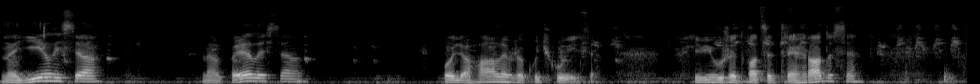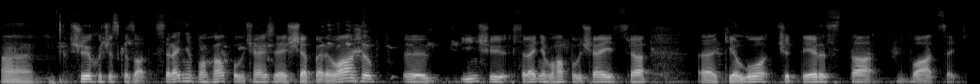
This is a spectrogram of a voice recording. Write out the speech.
наїлися, напилися, полягали, вже кучкуються. Хліві вже 23 градуси. Е, Що я хочу сказати? Середня вага, виходить, я ще переважив. Е, Інші середня вага, виходить, е, кіло 420.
